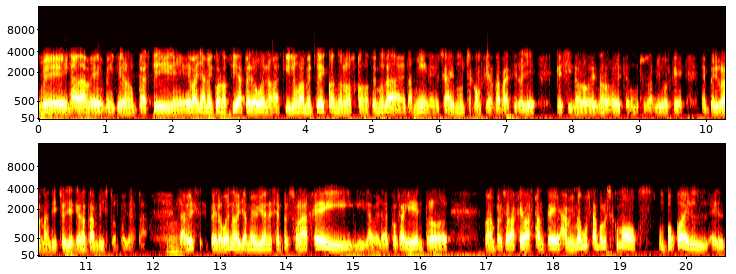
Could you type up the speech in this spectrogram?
me- nada, me, me hicieron un casting. eh, Eva ya me conocía, pero bueno, aquí normalmente cuando nos conocemos ah, también, eh, o sea, hay mucha confianza para decir, oye, que si no lo ves, no lo ves. Tengo muchos amigos que en películas me han dicho, oye, que no te han visto, pues ya está. ¿Sabes? Pero bueno, ella me vio en ese personaje y, y la verdad, pues ahí entró. Un personaje bastante a mí me gusta porque es como un poco el, el,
